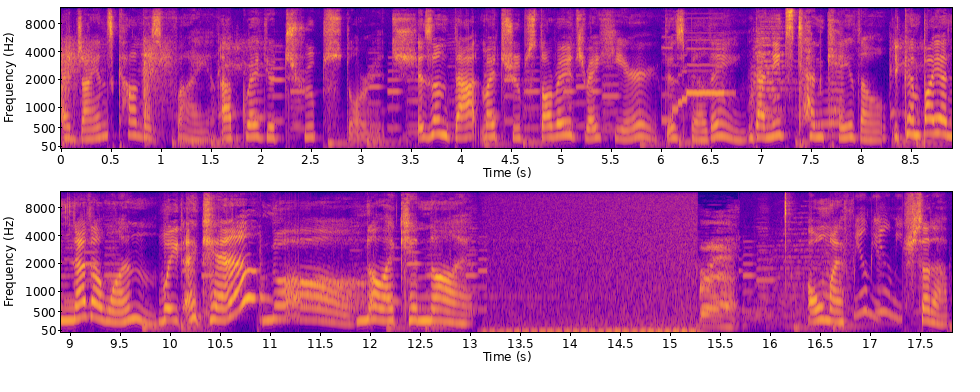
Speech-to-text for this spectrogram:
A giants count as 5. Upgrade your troop storage. Isn't that my troop storage right here? This building. That needs 10k though. You can buy another one. Wait, I can? No. No, I cannot. Bruh. Oh my Shut up.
